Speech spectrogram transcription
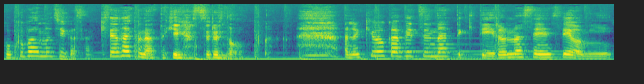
黒板の字がさ汚くなった気がするの。あの教科別になってきていろんな先生を見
